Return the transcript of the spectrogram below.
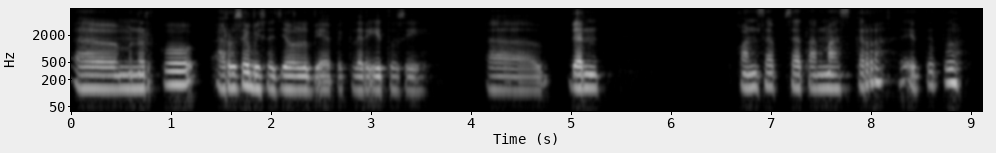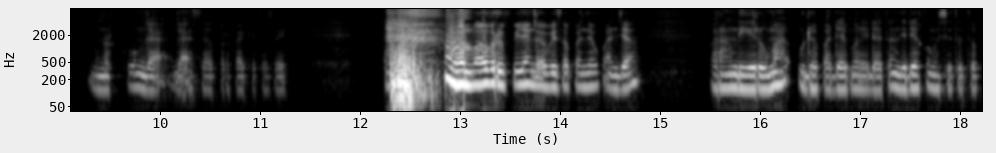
uh, menurutku harusnya bisa jauh lebih epic dari itu sih. Uh, dan konsep setan masker itu tuh menurutku nggak nggak seperfect itu sih. Mohon maaf reviewnya nggak bisa panjang-panjang orang di rumah udah pada mulai datang jadi aku mesti tutup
